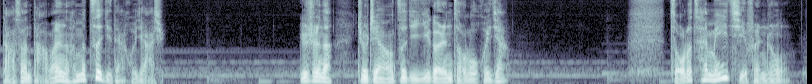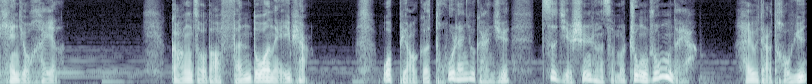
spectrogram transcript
打算打完让他们自己带回家去。于是呢，就这样自己一个人走路回家。走了才没几分钟，天就黑了。刚走到坟多那一片，我表哥突然就感觉自己身上怎么重重的呀，还有点头晕。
